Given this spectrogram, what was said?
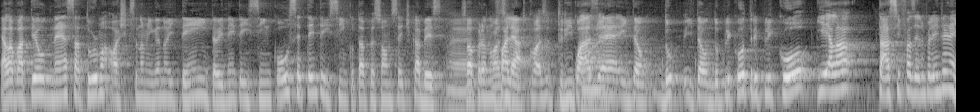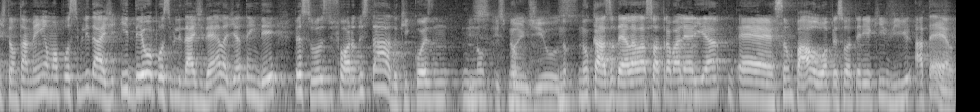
ela bateu nessa turma, acho que se não me engano 80, 85 ou 75, tá pessoal, não sei de cabeça, É, só para não quase- falhar. Quase o triplo, Quase né? é, então, du- então duplicou, triplicou e ela tá se fazendo pela internet. Então também é uma possibilidade e deu a possibilidade dela de atender pessoas de fora do estado, que coisa no, expandiu no, os- no- no caso dela, ela só trabalharia é, São Paulo, ou a pessoa teria que vir até ela.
